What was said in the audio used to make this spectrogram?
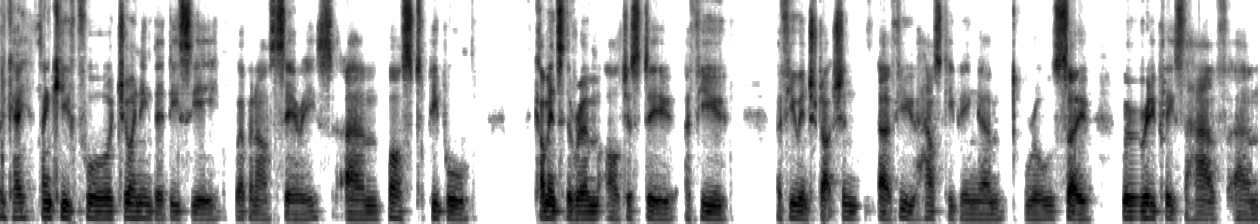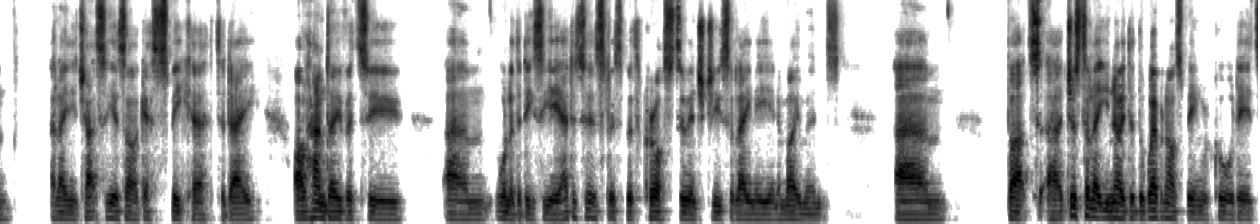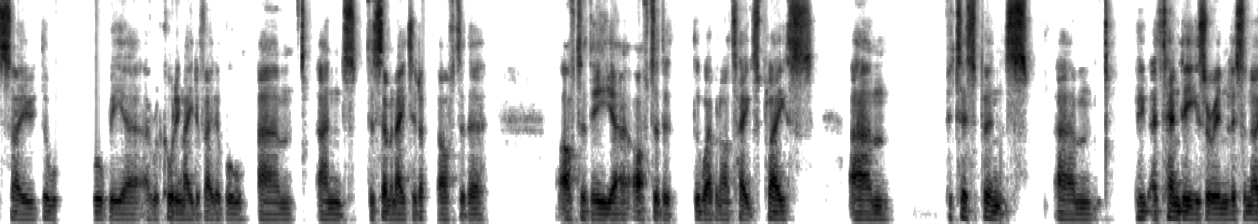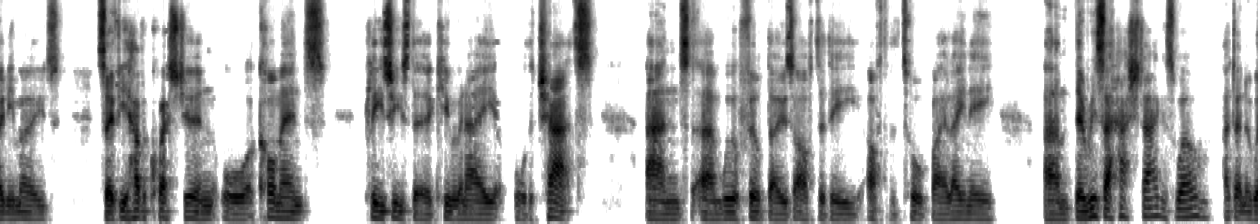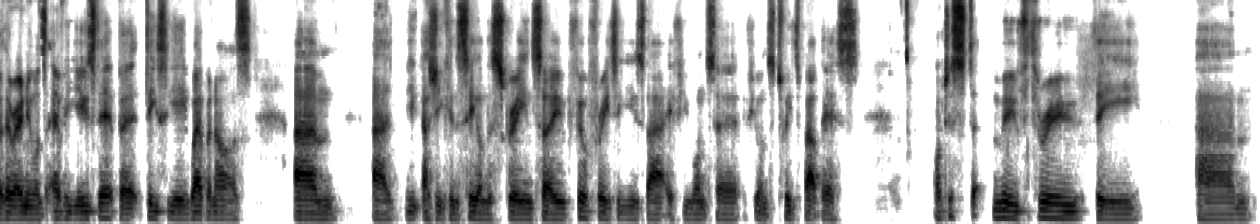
Okay, thank you for joining the DCE webinar series. Um, whilst people come into the room, I'll just do a few a few introduction, a few housekeeping um, rules. So we're really pleased to have um, Eleni Chatzi as our guest speaker today. I'll hand over to um, one of the DCE editors, Elizabeth Cross, to introduce Eleni in a moment. Um, but uh, just to let you know that the webinar is being recorded, so there will be a, a recording made available um, and disseminated after the after the uh, after the, the webinar takes place. Um, participants, um, attendees are in listen only mode. So if you have a question or a comment, please use the Q and A or the chat, and um, we'll field those after the after the talk by Eleni. Um, there is a hashtag as well. I don't know whether anyone's ever used it, but DCE webinars. Um, uh, as you can see on the screen. So feel free to use that if you want to if you want to tweet about this. I'll just move through the um,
